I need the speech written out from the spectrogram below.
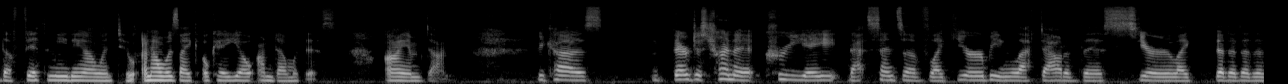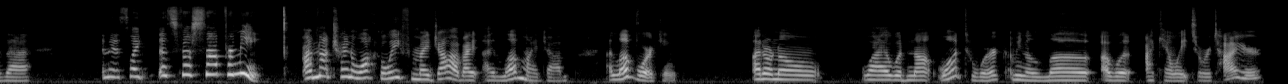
the fifth meeting i went to and i was like okay yo i'm done with this. I am done. Because they're just trying to create that sense of like you're being left out of this you're like da da da da da. And it's like that's just not for me. I'm not trying to walk away from my job. I, I love my job. I love working. I don't know why i would not want to work. I mean i love i would i can't wait to retire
